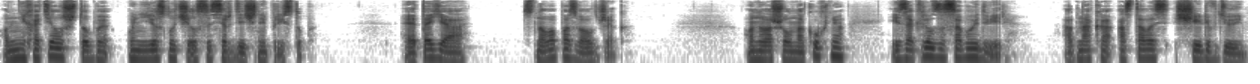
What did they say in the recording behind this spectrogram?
Он не хотел, чтобы у нее случился сердечный приступ. «Это я», — снова позвал Джек. Он вошел на кухню и закрыл за собой дверь, однако осталась щель в дюйм.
